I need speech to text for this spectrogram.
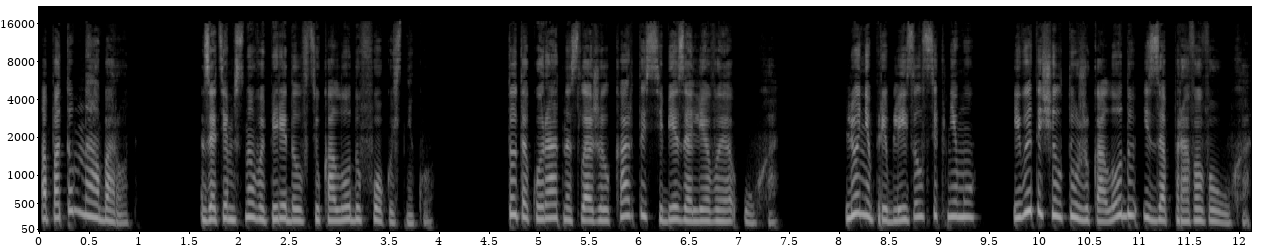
а потом наоборот. Затем снова передал всю колоду фокуснику. Тот аккуратно сложил карты себе за левое ухо. Лёня приблизился к нему и вытащил ту же колоду из-за правого уха.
